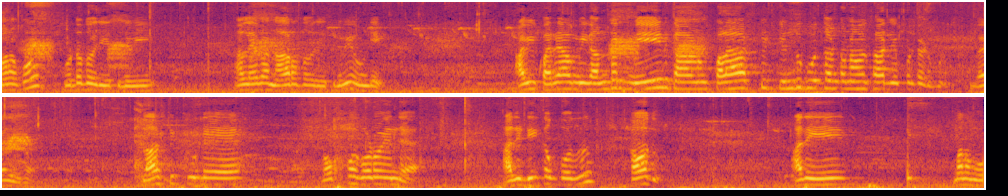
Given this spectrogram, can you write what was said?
మనకు గుడ్డతో చేసినవి లేదా నారతో చేసినవి ఉండేవి అవి పర్యావరణ మీకు అందరికి మెయిన్ కారణం ప్లాస్టిక్ ఎందుకు వద్దంటున్నామో సార్ చెప్పుంటాడు ఇప్పుడు. ప్లాస్టిక్ ఉండే గొప్ప గొడవ అయింది అది డీకంపోజ్ కాదు. అది మనము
